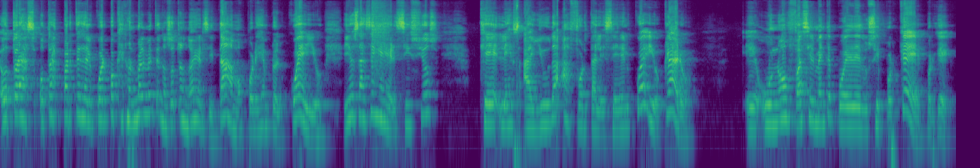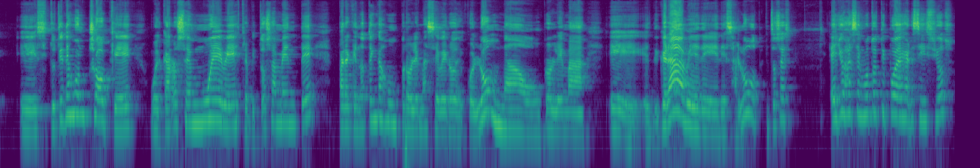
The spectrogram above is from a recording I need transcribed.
otras, otras partes del cuerpo que normalmente nosotros no ejercitamos, por ejemplo el cuello. Ellos hacen ejercicios que les ayuda a fortalecer el cuello. Claro, eh, uno fácilmente puede deducir por qué, porque eh, si tú tienes un choque o el carro se mueve estrepitosamente para que no tengas un problema severo de columna o un problema eh, grave de, salud. Entonces, ellos hacen otro tipo de ejercicios,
